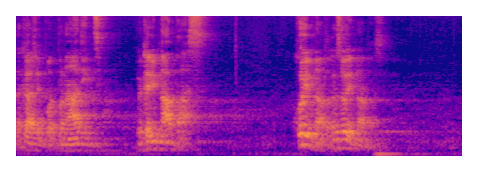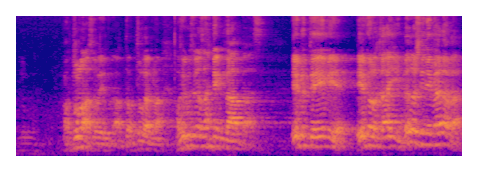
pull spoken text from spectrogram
da kaže, po, po nadimcima. Kad Ibn Abbas. Ko je Ibn Abbas? Kako zove Ibn Abbas? Abdullah zove Ibn Abbas. Abdullah Ibn Abbas. A vi ne znam Ibn Abbas. Ibn Temije, Ibn Al-Qaim, ne znaš ni imenava.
